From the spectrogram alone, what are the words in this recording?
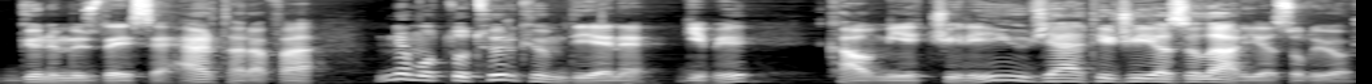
Günümüzde ise her tarafa ne mutlu Türk'üm diyene gibi kavmiyetçiliği yüceltici yazılar yazılıyor.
